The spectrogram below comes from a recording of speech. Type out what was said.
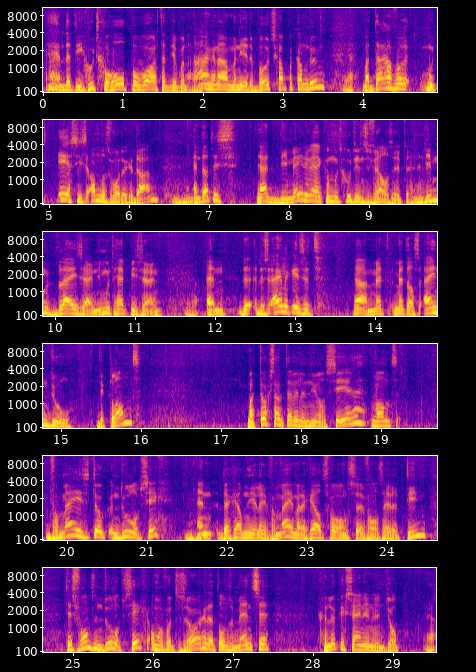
hè, dat die goed geholpen wordt, dat hij op een aangename manier de boodschappen kan doen. Ja. Maar daarvoor moet eerst iets anders worden gedaan. Mm -hmm. En dat is, ja, die medewerker moet goed in zijn vel zitten. En die moet blij zijn, die moet happy zijn. Ja. En de, dus eigenlijk is het ja, met, met als einddoel de klant. Maar toch zou ik dat willen nuanceren, want voor mij is het ook een doel op zich. Mm -hmm. En dat geldt niet alleen voor mij, maar dat geldt voor ons, voor ons hele team. Het is voor ons een doel op zich om ervoor te zorgen dat onze mensen gelukkig zijn in hun job. Ja.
